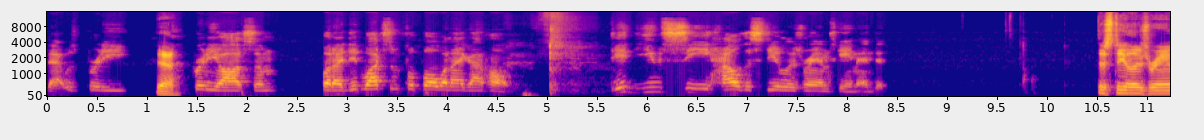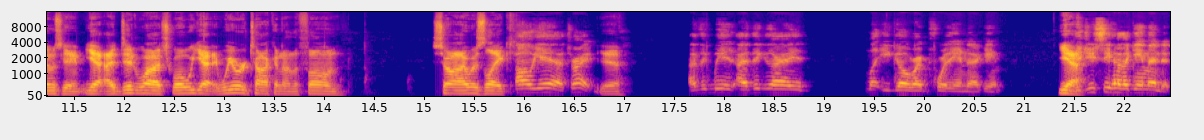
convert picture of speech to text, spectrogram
that was pretty yeah. pretty awesome. But I did watch some football when I got home. Did you see how the Steelers Rams game ended? The Steelers Rams game. Yeah, I did watch. Well, yeah, we were talking on the phone. So I was like, Oh yeah, that's right. yeah. I think we had, I think I let you go right before the end of that game. Yeah. Did you see how the game ended?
